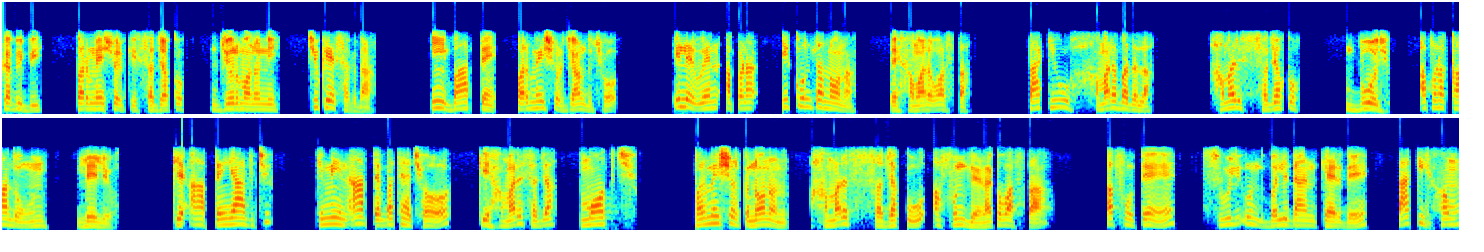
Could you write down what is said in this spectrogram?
कभी भी परमेश्वर की सजा को जुर्मानो नहीं चुके सकदा। ई बात ते परमेश्वर जान छो, इले वेन अपना इकुनता नोना ते हमारा वास्ता, ताकि वो हमारा बदला, हमारी सजा को बोझ अपना कांधो उन ले लियो। कि आप ते याद छ कि मीन आप ते बताया छो कि हमारे सजा मौत छ? परमेश्वर नौनन हमारे सजा को लेना का वास्ता अफू ते सूली उन बलिदान कर दे ताकि हम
